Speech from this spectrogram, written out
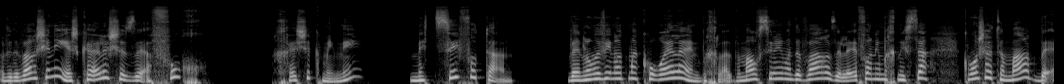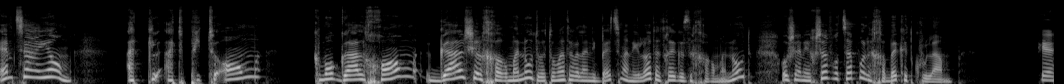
ודבר שני, יש כאלה שזה הפוך. חשק מיני מציף אותן, והן לא מבינות מה קורה להן בכלל, ומה עושים עם הדבר הזה, לאיפה אני מכניסה. כמו שאת אמרת, באמצע היום, את, את פתאום, כמו גל חום, גל של חרמנות, ואת אומרת, אבל אני בעצם, אני לא יודעת, רגע, זה חרמנות, או שאני עכשיו רוצה פה לחבק את כולם. כן.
